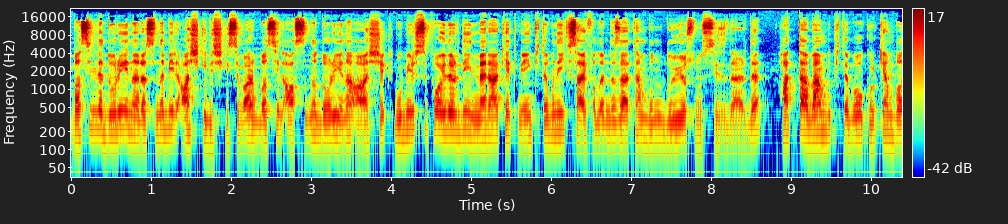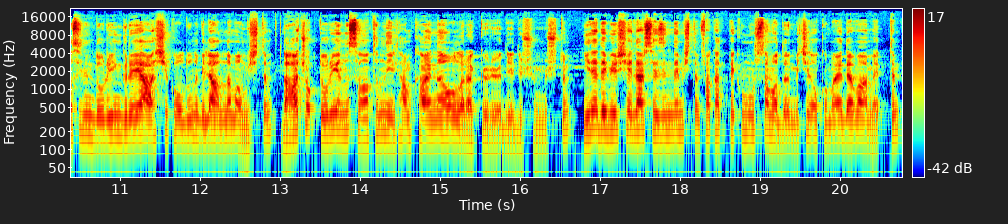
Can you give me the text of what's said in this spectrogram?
Basil ile Dorian arasında bir aşk ilişkisi var. Basil aslında Dorian'a aşık. Bu bir spoiler değil merak etmeyin. Kitabın ilk sayfalarında zaten bunu duyuyorsunuz sizler de. Hatta ben bu kitabı okurken Basil'in Dorian Gray'e aşık olduğunu bile anlamamıştım. Daha çok Dorian'ın sanatının ilham kaynağı olarak görüyor diye düşünmüştüm. Yine de bir şeyler sezinlemiştim fakat pek umursamadığım için okumaya devam ettim.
